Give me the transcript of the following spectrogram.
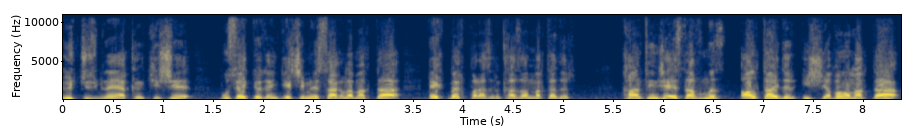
300 bine yakın kişi bu sektörden geçimini sağlamakta, ekmek parasını kazanmaktadır. Kantinci esnafımız 6 aydır iş yapamamakta,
